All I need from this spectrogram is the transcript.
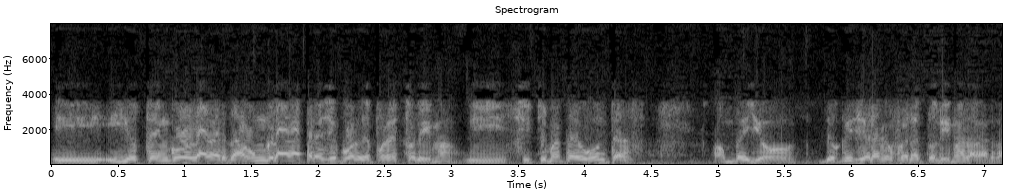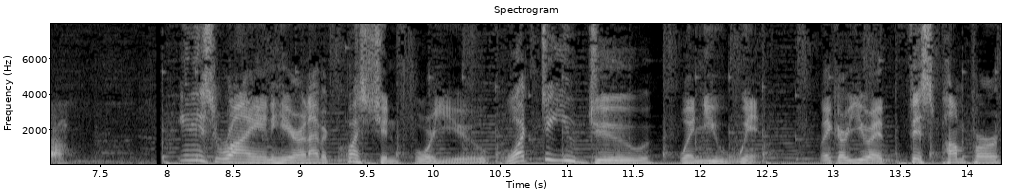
Y, y yo tengo la verdad un gran aprecio por el Deportes Tolima y si tú me preguntas, hombre, yo, yo quisiera que fuera Tolima, la verdad. It is Ryan here, and I have a question for you. What do you do when you win? Like, are you a fist pumper?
